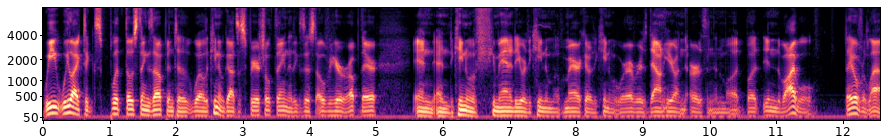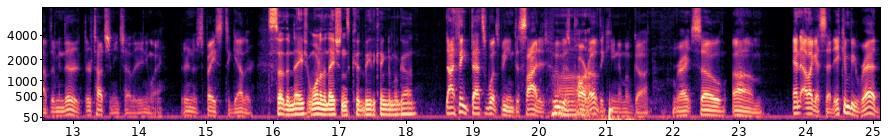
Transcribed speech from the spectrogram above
we we like to split those things up into well, the kingdom of God's a spiritual thing that exists over here or up there. And, and the kingdom of humanity or the kingdom of America or the kingdom of wherever is down here on the earth and in the mud. But in the Bible, they overlap. I mean, they're they're touching each other anyway. They're in a space together. so the nation, one of the nations could be the kingdom of God. I think that's what's being decided. Who is part Ah. of the kingdom of God, right? So, um, and like I said, it can be read.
